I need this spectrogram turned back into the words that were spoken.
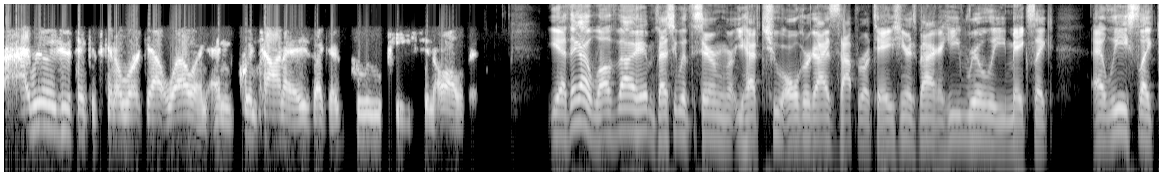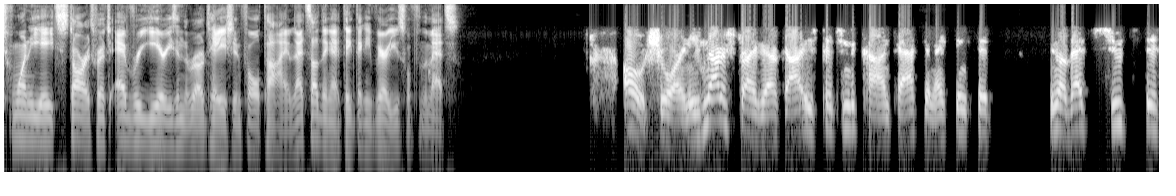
I really do think it's going to work out well. And and Quintana is like a glue piece in all of it. Yeah, I think I love about him, especially with the. You have two older guys top of the rotation years back, and he really makes like at least like 28 starts, which every year he's in the rotation full time. That's something I think that he's very useful for the Mets. Oh, sure. And he's not a strikeout guy. He's pitching to contact. And I think that, you know, that suits this,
